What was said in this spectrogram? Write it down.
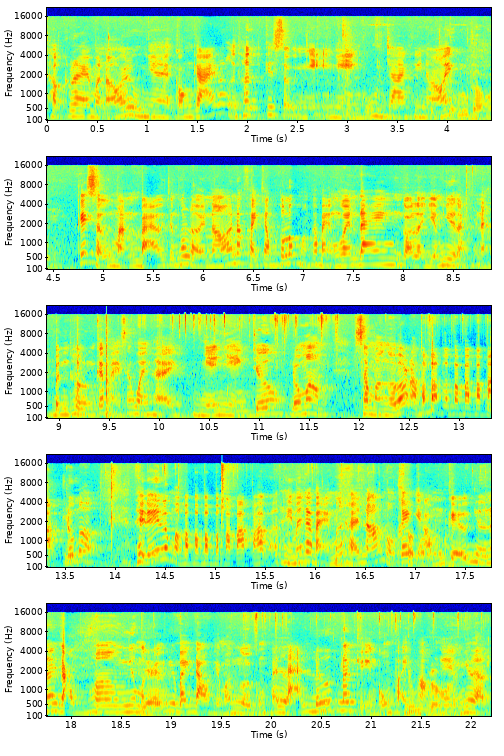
thật ra mà nói luôn nha con gái rất là thích cái sự nhẹ nhàng của con trai khi nói. Đúng rồi. Cái sự mạnh bạo trong cái lời nói nó phải trong cái lúc mà các bạn quan đang gọi là giống như là nè bình thường các bạn sẽ quan hệ nhẹ nhàng trước đúng không? Xong mọi người bắt đầu bập bập bập bập bập đúng không thì đến lúc mà bập bập bập bập bập bập thì mấy các bạn mới thể nói một cái giọng kiểu như nó gồng hơn. Nhưng mà Yeah. kiểu như ban đầu thì mọi người cũng phải lả lướt nói chuyện cũng phải Đúng ngọt ngào như là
